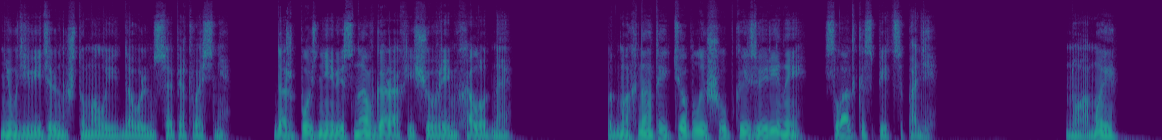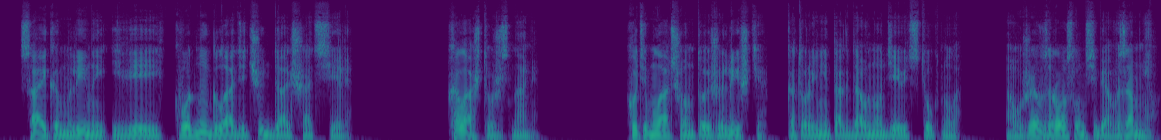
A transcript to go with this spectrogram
Неудивительно, что малые довольно сопят во сне. Даже поздняя весна в горах еще время холодное. Под мохнатой теплой шубкой звериной сладко спится, поди. Ну а мы, с Айком, Линой и Веей, к водной глади чуть дальше отсели. Халаш тоже с нами. Хоть и младше он той же Лишки, которой не так давно девять стукнуло, а уже взрослым себя возомнил.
